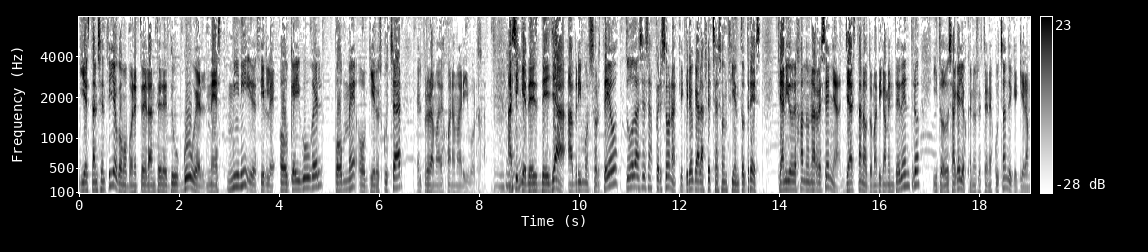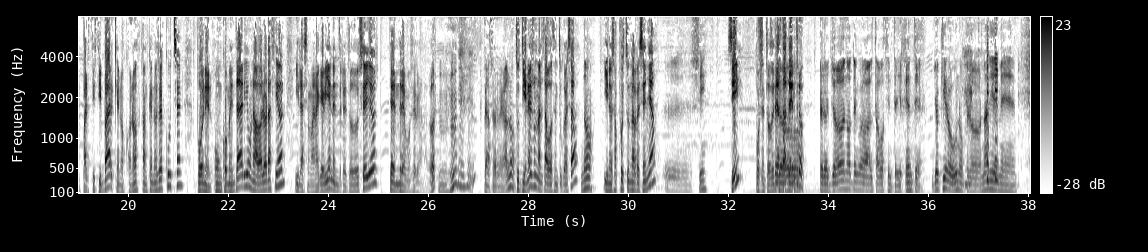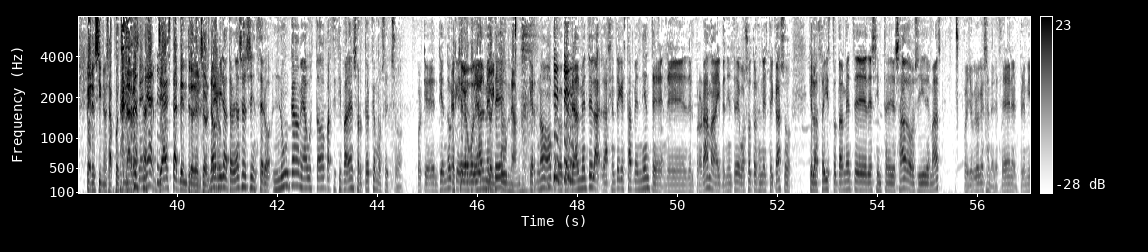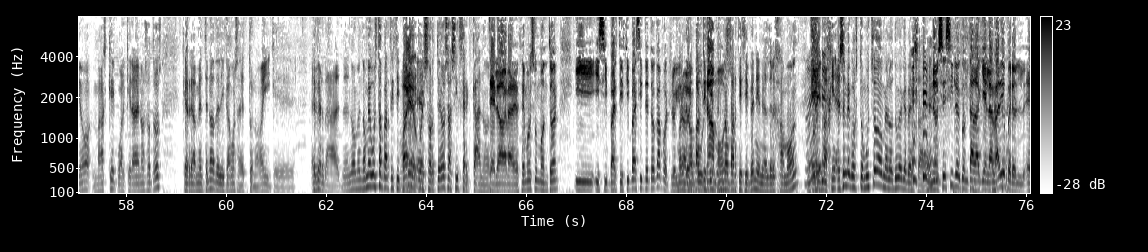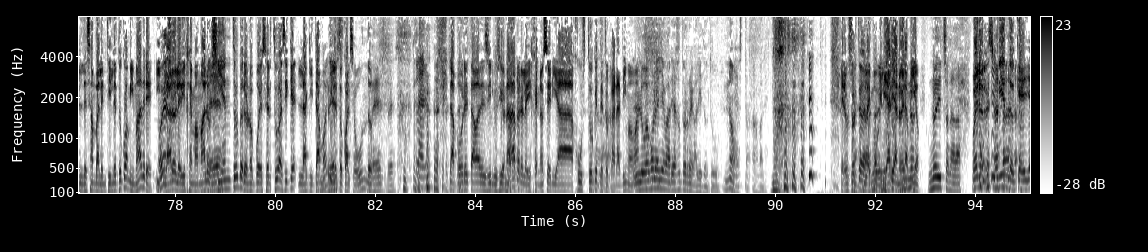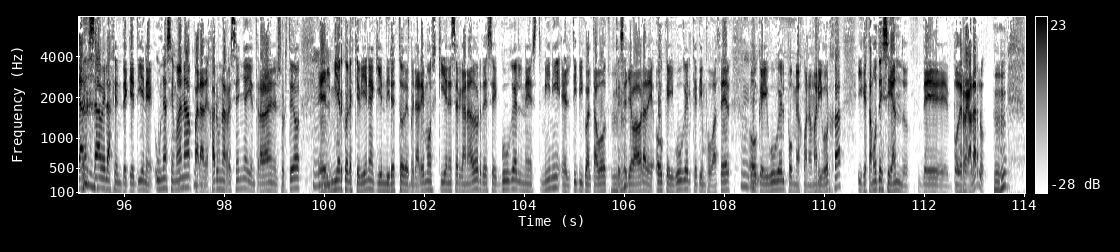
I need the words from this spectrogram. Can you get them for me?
Y es tan sencillo como ponerte delante de tu Google Nest Mini y decirle, ok Google, ponme o quiero escuchar el programa de Juana María y Borja. Así que desde ya abrimos sorteo. Todas esas personas, que creo que a la fecha son 103, que han ido dejando una reseña, ya están automáticamente dentro. Y todos aquellos que nos estén escuchando y que quieran participar, que nos conozcan, que nos escuchen, ponen un comentario, una valoración. Y la semana que viene, entre todos ellos, tendremos el ganador. Pedazo de regalo. ¿Tú tienes un altavoz en tu casa? No, ¿Y nos has puesto una reseña? eh, sí. ¿Sí? Pues entonces Pero, ya está dentro. Pero yo no tengo altavoz inteligente. Yo quiero uno, pero nadie me... Pero si nos has puesto una reseña, ya está dentro del sorteo. No, mira, te voy a ser sincero. Nunca me ha gustado participar en sorteos que hemos hecho. Porque entiendo Es que, que luego lo- lo realmente... impugnan. que- no, pero que realmente la, la gente que está pendiente de- del programa y pendiente de vosotros en este caso, que lo hacéis totalmente desinteresados y demás, pues yo creo que se merecen el premio más que cualquiera de nosotros que realmente nos dedicamos a esto, ¿no? Y que... Es verdad, no, me- no me gusta participar Bueno, en- en pues, sorteos así cercanos. Te lo agradecemos un montón. Y, y si participas y te toca, pues lo, Bueno, lo no participé, no participé ni en el del jamón. Eh, imagina- ese me costó mucho, me lo tuve que pensar. ¿eh? No sé si lo he contado aquí en la radio, pero el, el de San Valentín le tocó a mi madre. Y Oye. claro, le dije, mamá, lo siento, pero no puede ser tú. Así que la quitamos y ¿Ves? le tocó al segundo. ¿Ves? ¿Ves? Claro. La pobre estaba desilusionada, Vale. pero le dije, no sería justo que te tocara a ti, mamá. Luego le llevarías otro regalito tú. No. Ya está. Ah, vale. Era un sorteo de la inmobiliaria, no era mío. No he dicho nada. Bueno, resumiendo, que ya sabe la gente que tiene una semana para dejar una reseña y entrará en el sorteo. El miércoles que viene, aquí en directo, desvelaremos quién es el ganador de ese Google Nest Mini, el típico altavoz que se lleva ahora de OK Google, qué tiempo va a hacer, OK Google, ponme a Juana Mari Borja, y que estamos deseando de poder regalarlo.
